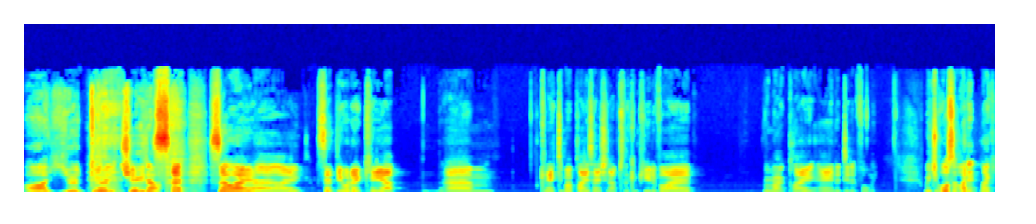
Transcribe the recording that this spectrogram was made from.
Oh, you dirty cheater. So, so I uh, I set the auto key up, um, connected my PlayStation up to the computer via remote play, and it did it for me. Which also I didn't like.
